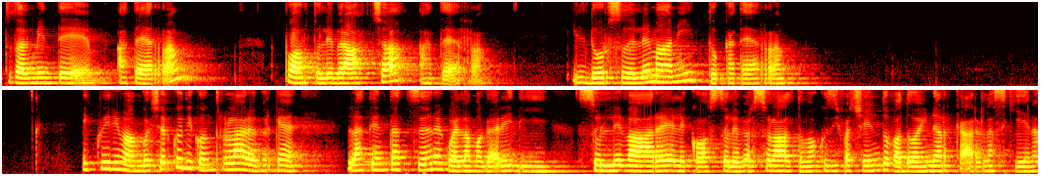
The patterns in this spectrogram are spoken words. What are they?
totalmente a terra, porto le braccia a terra, il dorso delle mani tocca terra. E qui rimango cerco di controllare perché la tentazione è quella magari di sollevare le costole verso l'alto, ma così facendo vado a inarcare la schiena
